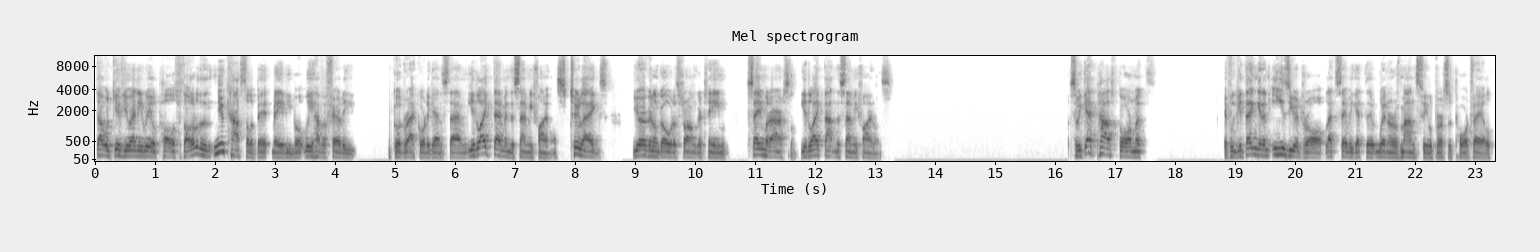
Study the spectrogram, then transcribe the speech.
that would give you any real pause for thought. Other than Newcastle, a bit maybe, but we have a fairly good record against them. You'd like them in the semi-finals. Two legs. You're going to go with a stronger team. Same with Arsenal. You'd like that in the semi-finals. So we get past Bournemouth. If we could then get an easier draw, let's say we get the winner of Mansfield versus Port Vale.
